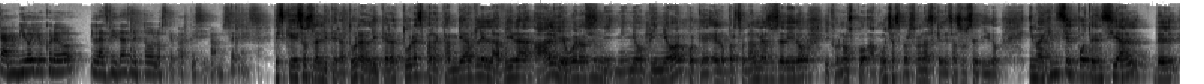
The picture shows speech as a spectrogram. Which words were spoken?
cambió, yo creo, las vidas de todos los que participamos en eso. Es que eso es la literatura. La literatura es para cambiarle la vida a alguien. Bueno, esa es mi, mi, opinión, porque en lo personal me ha sucedido y conozco a muchas personas que les ha sucedido. Imagínense el potencial del,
